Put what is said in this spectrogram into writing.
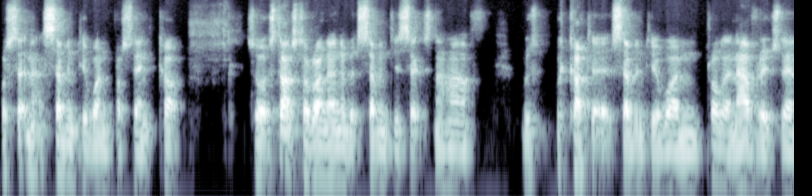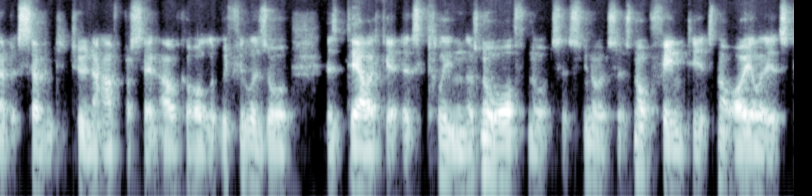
we're sitting at a 71% cut. So it starts to run in about 76 and a half we, we cut it at 71, probably an average then about 72.5% alcohol that we feel as though is delicate, it's clean, there's no off notes, it's, you know, it's, it's not fainty, it's not oily, it's,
